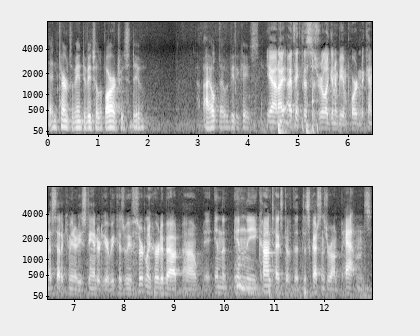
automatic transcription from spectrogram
in terms of individual laboratories to do. I hope that would be the case. Yeah, and I, I think this is really going to be important to kind of set a community standard here, because we've certainly heard about, uh, in the, in the context of the discussions around patents,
